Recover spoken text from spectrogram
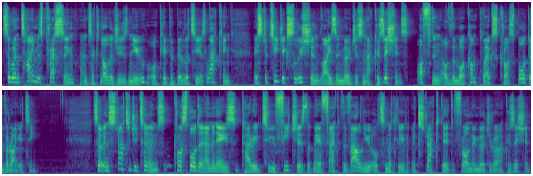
So, when time is pressing and technology is new or capability is lacking, a strategic solution lies in mergers and acquisitions, often of the more complex cross-border variety. So, in strategy terms, cross-border M&As carry two features that may affect the value ultimately extracted from a merger or acquisition.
